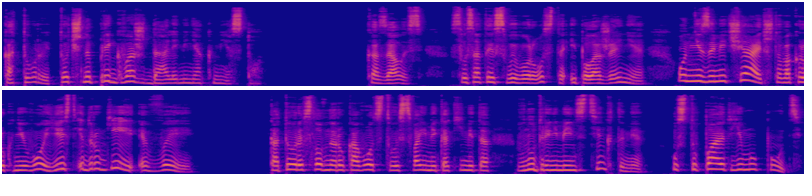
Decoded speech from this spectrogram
которые точно пригвождали меня к месту. Казалось, с высоты своего роста и положения он не замечает, что вокруг него есть и другие эвеи, которые, словно руководствуясь своими какими-то внутренними инстинктами, уступают ему путь,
